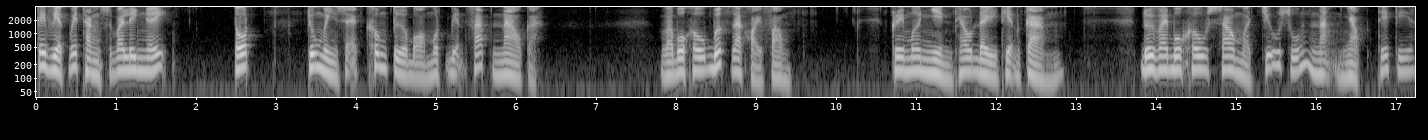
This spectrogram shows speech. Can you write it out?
Cái việc với thằng Svaling ấy, tốt, chúng mình sẽ không từ bỏ một biện pháp nào cả. Và bô khâu bước ra khỏi phòng. Kramer nhìn theo đầy thiện cảm. Đôi vai bô khâu sao mà chịu xuống nặng nhọc thế kia.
